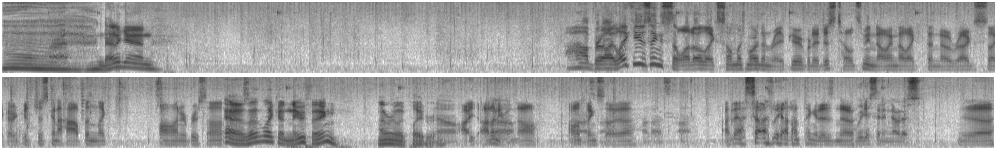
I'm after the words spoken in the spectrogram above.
Dead again. Ah, bro, I like using stiletto like so much more than rapier, but it just tilts me knowing that like the no rugs like are it's just gonna happen like 100%. Yeah, is that like a new thing? I haven't really played it. No. I I don't no. even know. I don't think so. not. Yeah. No, it's not. I think sadly I don't think it is no. We just didn't notice. Yeah.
